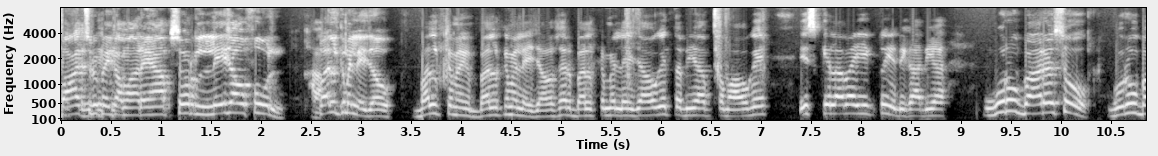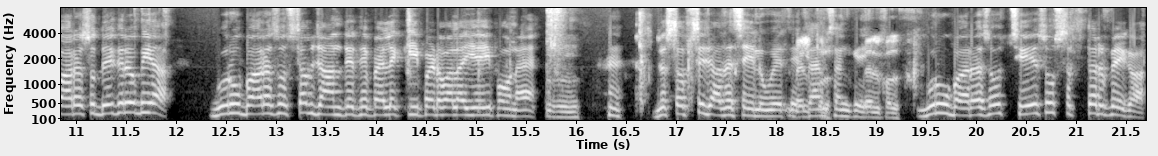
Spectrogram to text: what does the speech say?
पाँच रुपए कमा रहे हैं आपसे और ले जाओ फ़ोन हाँ। बल्क में ले जाओ। बल्क में बल्क में ले जाओ सर बल्क में ले जाओगे तभी आप कमाओगे। इसके अलावा एक तो ये दिखा दिया गुरु 1200 गुरु 1200 देख रहे हो भैया? गुरु 1200 सब जानते थे पहले कीपैड वाला यही फ़ोन है। जो सबसे ज़्यादा सेल हुए थे सैमसंग के। बिल्कुल। गुरु 1200 छह सौ सत्तर रुपए का।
